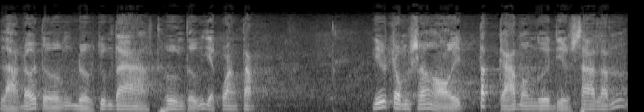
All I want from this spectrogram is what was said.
là đối tượng được chúng ta thương tưởng và quan tâm. Nếu trong xã hội tất cả mọi người đều xa lánh,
